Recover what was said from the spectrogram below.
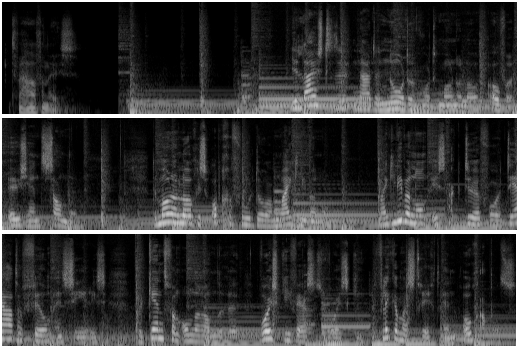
Het verhaal van Eus. Je luisterde naar de Noorderwoord-monoloog over Eugène Sander. De monoloog is opgevoerd door Mike Libanon. Mike Libanon is acteur voor theater, film en series. Bekend van onder andere Voiceky versus Voiceky, Flikker Maastricht en Oogappels.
